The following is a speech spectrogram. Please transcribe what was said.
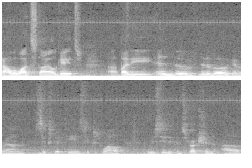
Balawat-style gates. Uh, by the end of Nineveh, again around 615, 612, we see the construction of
